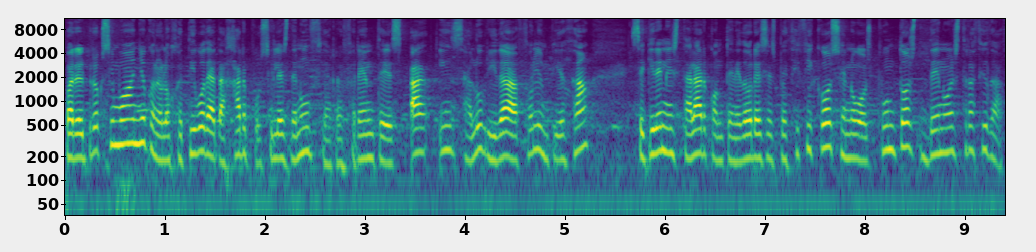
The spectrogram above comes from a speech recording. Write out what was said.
Para el próximo año, con el objetivo de atajar posibles denuncias referentes a insalubridad o limpieza, se quieren instalar contenedores específicos en nuevos puntos de nuestra ciudad.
